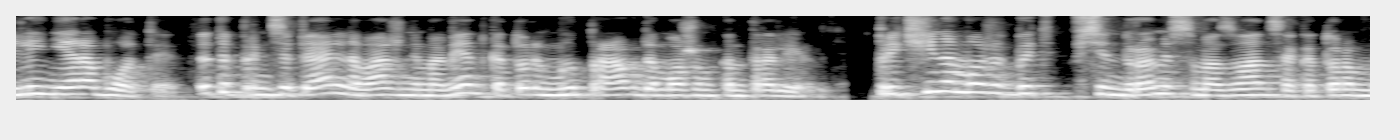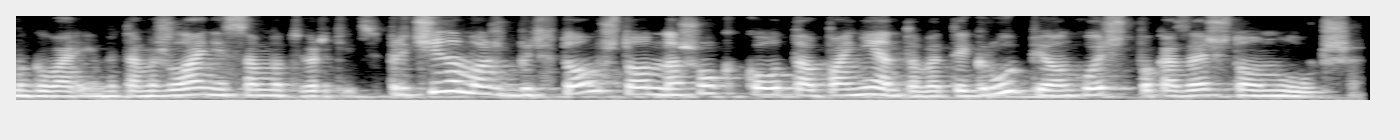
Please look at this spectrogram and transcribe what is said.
или не работает. Это принципиально важный момент, который мы, правда, можем контролировать. Причина может быть в синдроме самозванца, о котором мы говорим, и там желание самоутвердиться. Причина может быть в том, что он нашел какого-то оппонента в этой группе, он хочет показать, что он лучше.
